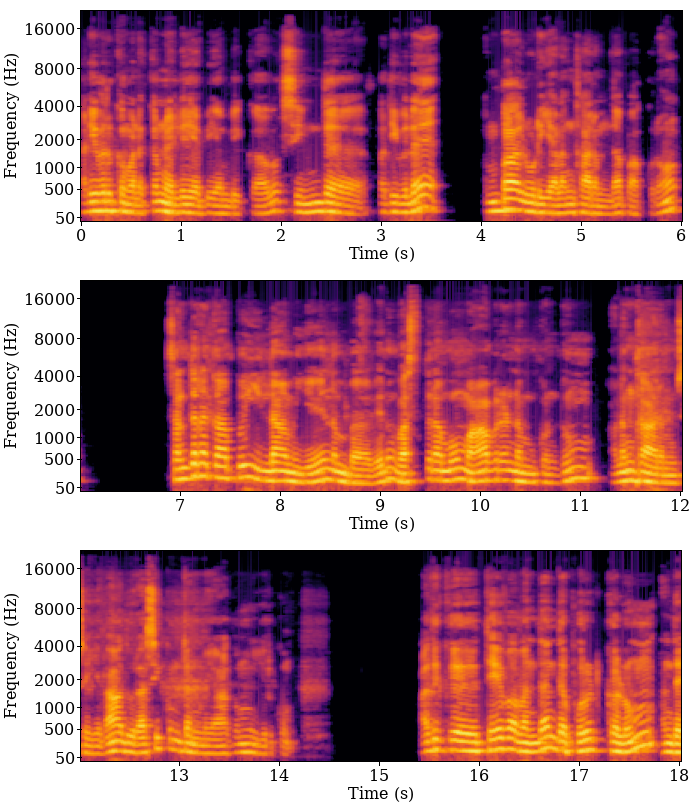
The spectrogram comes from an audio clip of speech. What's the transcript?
அனைவருக்கும் வணக்கம். நெல்லை அபி அம்பிகாவுக்ஸ் இந்த பதிவில் அம்பாளுடைய அலங்காரம் தான் பார்க்குறோம். சந்தன காப்பு இல்லாமையே நம்ம வெறும் வஸ்திரமும் ஆபரணம் கொண்டும் அலங்காரம் செய்யலாம். அது ரசிக்கும் தன்மையாகவும் இருக்கும். அதுக்கு தேவை வந்து அந்த பொருட்களும் அந்த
